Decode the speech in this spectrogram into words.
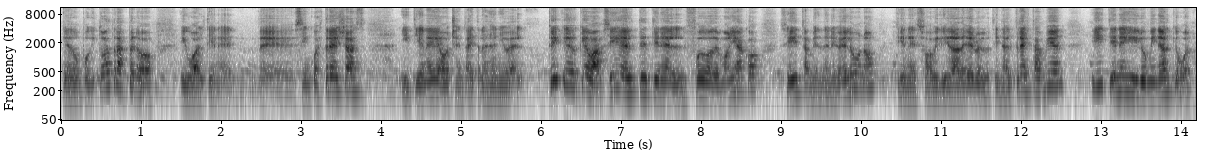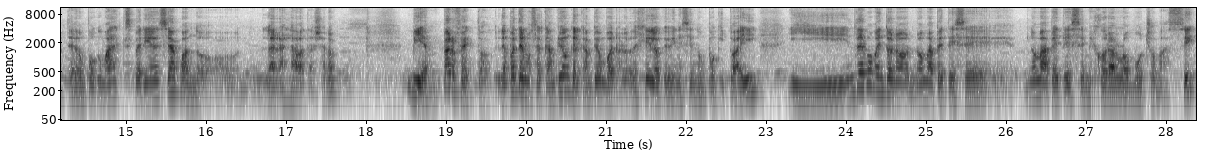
quedó un poquito atrás, pero igual tiene de 5 estrellas y tiene 83 de nivel. Sí, que, va, sí, él tiene el fuego demoníaco, sí, también de nivel 1, tiene su habilidad de héroe, lo tiene al 3 también, y tiene iluminar que bueno, te da un poco más de experiencia cuando harás la batalla, ¿no? Bien, perfecto. Después tenemos al campeón, que el campeón, bueno, lo dejé lo que viene siendo un poquito ahí, y de momento no, no me apetece no me apetece mejorarlo mucho más, ¿sí?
